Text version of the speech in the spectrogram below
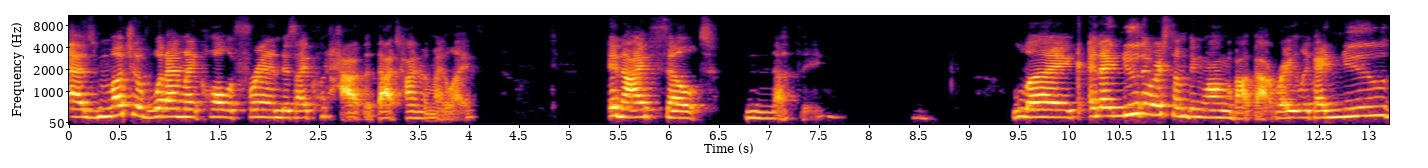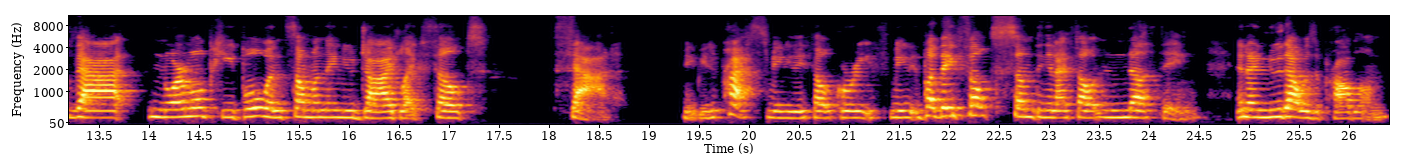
as much of what I might call a friend as I could have at that time in my life. And I felt nothing. Like, and I knew there was something wrong about that, right? Like, I knew that normal people, when someone they knew died, like felt sad, maybe depressed, maybe they felt grief, maybe, but they felt something and I felt nothing and I knew that was a problem.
